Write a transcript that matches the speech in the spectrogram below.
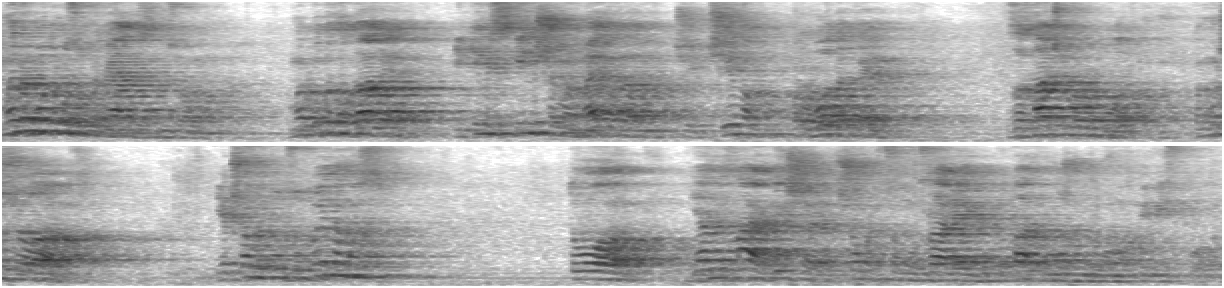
ми не будемо зупинятися на цьому. Ми будемо далі. Якимись іншими методами чи чином проводити зазначену роботу. Тому що якщо ми тут зупинимось, то я не знаю більше, що ми в цьому залі як депутати можемо допомогти військовим.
